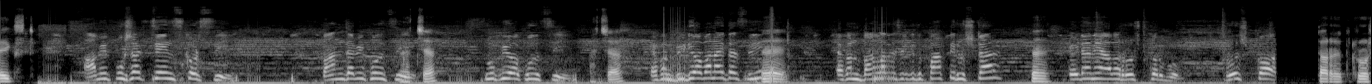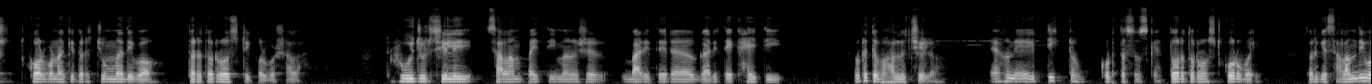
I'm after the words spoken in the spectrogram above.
নেক্সট আমি পোশাক চেঞ্জ করছি পাঞ্জাবি খুলছি আচ্ছা। টুপিও খুলছি। আচ্ছা। এখন ভিডিও বানাইতেছি হ্যাঁ। এখন বাংলাদেশের কিছু পাপি রুস্টার হ্যাঁ। এটা নিয়ে আবার রোস্ট করব। রোস্ট কর। তোর রোস্ট করব নাকি? তোর চুম্মা দিব। তোরা তো রোস্টই করব শালা। হুজুর ছিলি সালাম পাইতি মানুষের বাড়িতে গাড়িতে খাইতি। ওটা তো ভালো ছিল। এখন এই টিকটক করতেছস কে তোর তো রোস্ট করবই। তোর কি সালাম দিব?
